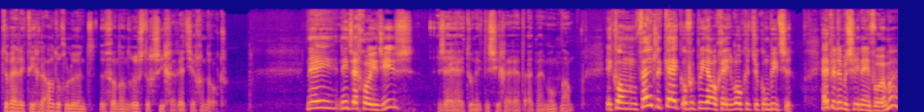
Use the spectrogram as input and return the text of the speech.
terwijl ik tegen de auto geleund van een rustig sigaretje genoot. Nee, niet weggooien, Jeeves, zei hij toen ik de sigaret uit mijn mond nam. Ik kwam feitelijk kijken of ik bij jou geen rokertje kon bietsen. Heb je er misschien een voor me?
